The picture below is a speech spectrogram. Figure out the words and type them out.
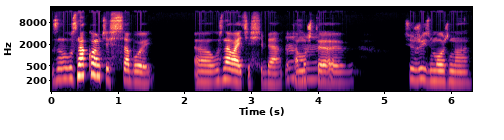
узнакомьтесь с собой, э, узнавайте себя, потому что всю жизнь можно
